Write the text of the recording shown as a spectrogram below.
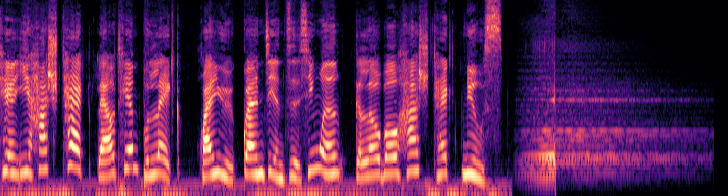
天一 hashtag 聊天不累，环宇关键字新闻 global hashtag news。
